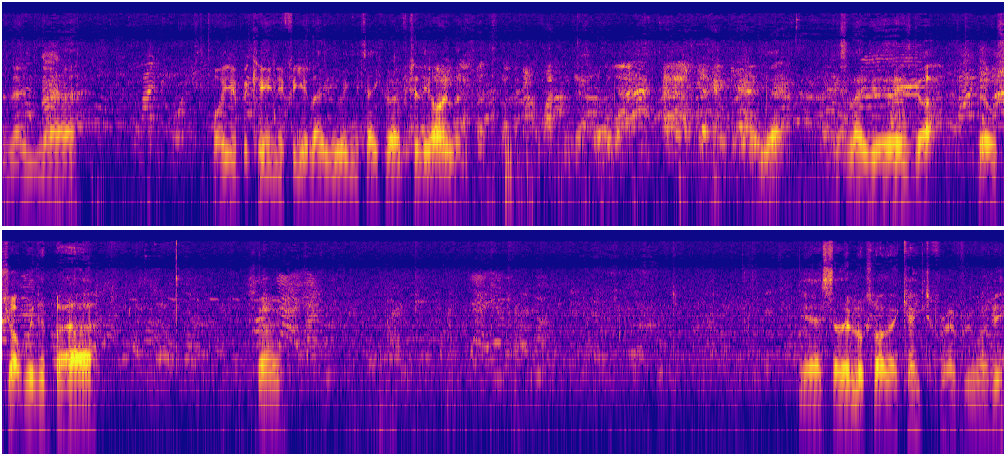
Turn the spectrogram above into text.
And then uh, buy your bikini for your lady when you take her over to the island. So, so yeah, this lady here's got a little shop with a bar. So yeah, so it looks like they cater for everybody.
